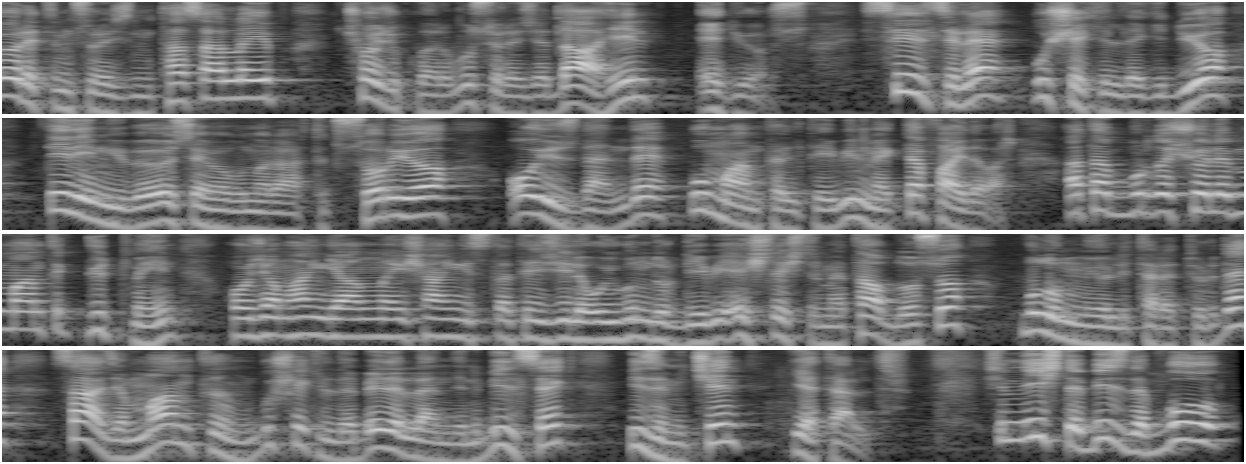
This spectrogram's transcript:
öğretim sürecini tasarlayıp çocukları bu sürece dahil ediyoruz. Silsile bu şekilde gidiyor. Dediğim gibi ÖSYM bunları artık soruyor. O yüzden de bu mantaliteyi bilmekte fayda var. Hatta burada şöyle bir mantık gütmeyin. Hocam hangi anlayış hangi stratejiyle uygundur diye bir eşleştirme tablosu bulunmuyor literatürde. Sadece mantığın bu şekilde belirlendiğini bilsek bizim için yeterlidir. Şimdi işte biz de bu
